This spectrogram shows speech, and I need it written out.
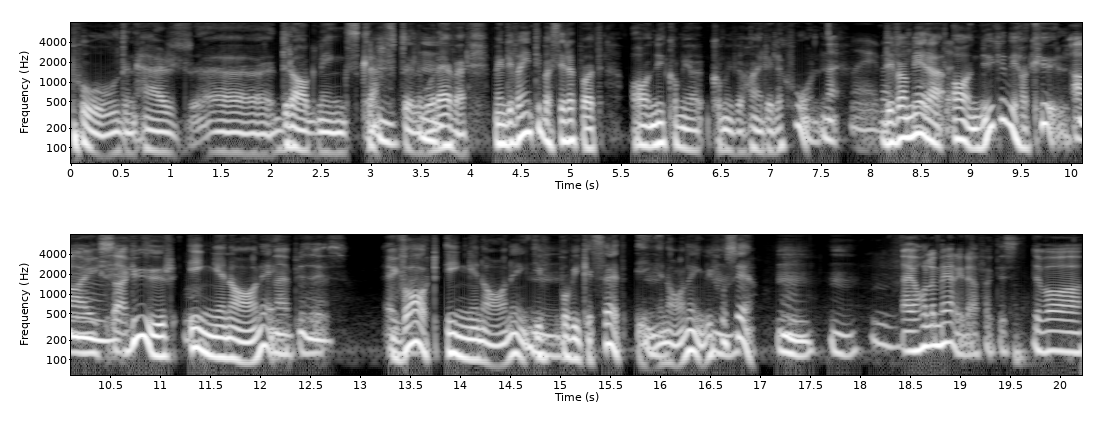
pull, den här uh, dragningskraft eller whatever. Men det var inte baserat på att ah, nu kommer, jag, kommer vi ha en relation. Nej. Nej, det var mera, ah, nu kan vi ha kul. Ja, exakt. Hur? Ingen aning. Nej, precis. Exakt. Vart? Ingen aning. I, på vilket sätt? Ingen aning. Vi får se. Mm. Mm. Nej, jag håller med dig där faktiskt. Det var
